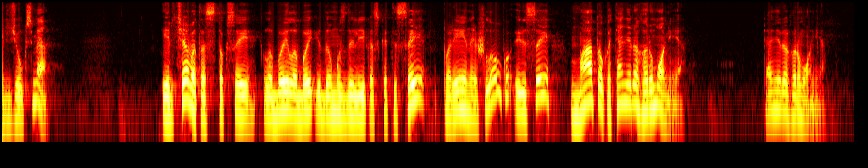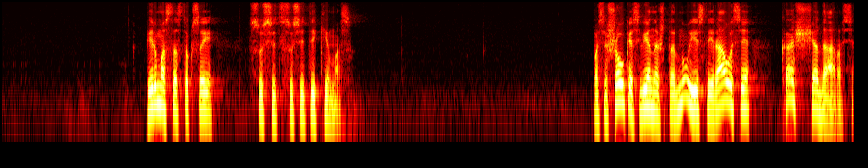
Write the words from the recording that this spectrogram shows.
Ir džiaugsme. Ir čia va tas toksai labai labai įdomus dalykas, kad jisai pareina iš lauko ir jisai mato, kad ten yra harmonija. Ten yra harmonija. Pirmas tas toksai susitikimas. Pasišaukęs vieną iš tarnų, jis teirausi, kas čia darosi.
